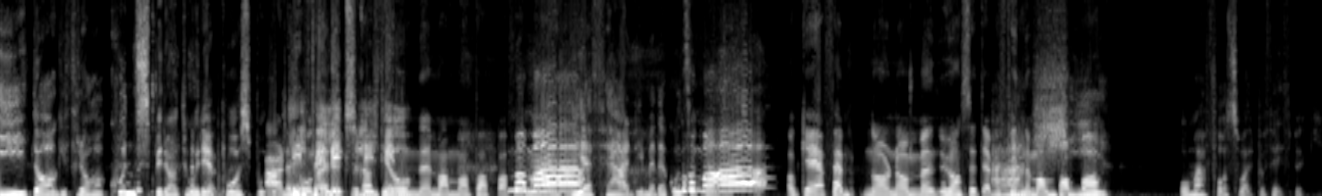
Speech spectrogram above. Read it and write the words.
i dag fra konspiratoriet på Spor... Er det noen der ute kan finne mamma og pappa for Mamma! meg? Vi er ferdig med det konseptet. Mamma! Ok, jeg er 15 år nå, men uansett, jeg vil finne mamma og pappa. om jeg får svar på Facebook.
